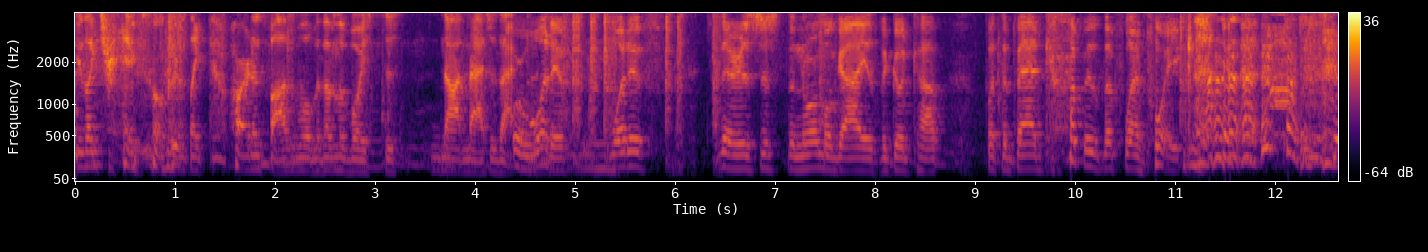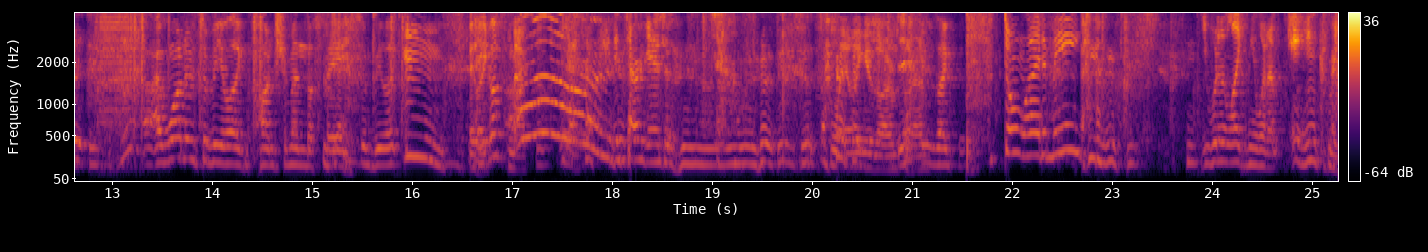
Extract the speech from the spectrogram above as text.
He's like training someone as like hard as possible, but then the voice just not matches that. Or what if, what if there's just the normal guy is the good cop, but the bad cop is the flamboyant guy? I want him to be like punch him in the face and be like, mm. He like smacks him, "Ah!" Interrogation. flailing his arms around. He's like, don't lie to me. You wouldn't like me when I'm angry.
